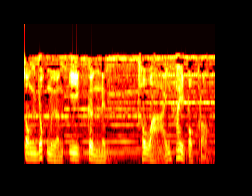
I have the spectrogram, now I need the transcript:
ทรงยกเมืองอีกกึ่งหนึ่ง ถวายให้ปกครอง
